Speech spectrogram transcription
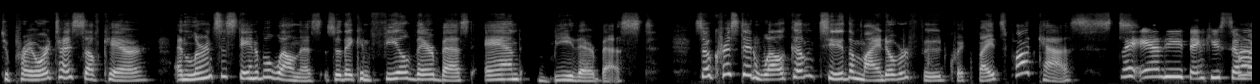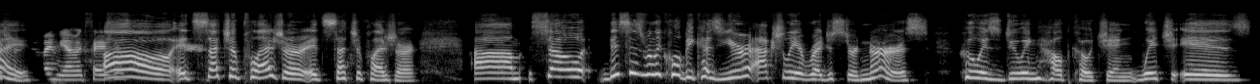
to prioritize self care and learn sustainable wellness so they can feel their best and be their best. So, Kristen, welcome to the Mind Over Food Quick Bites podcast. Hi, Andi. Thank you so Hi. much for having me. I'm excited. Oh, it's such a pleasure. It's such a pleasure. Um, so, this is really cool because you're actually a registered nurse who is doing health coaching, which is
